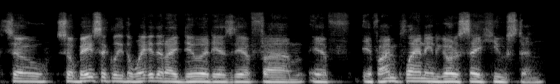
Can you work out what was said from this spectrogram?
So so basically the way that I do it is if um if if I'm planning to go to say Houston,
